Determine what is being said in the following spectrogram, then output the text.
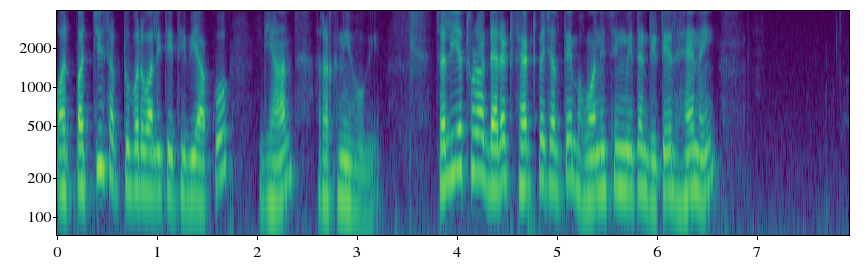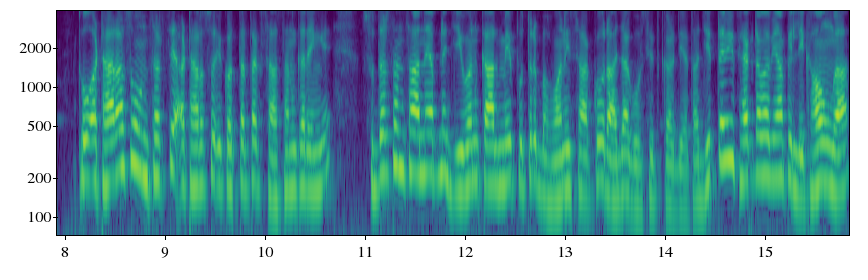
और 25 अक्टूबर वाली तिथि भी आपको ध्यान रखनी होगी। चलिए थोड़ा डायरेक्ट फैक्ट पे चलते हैं भवानी सिंह में इतना डिटेल है नहीं। तो अठारह सौ उनसठ से अठारह सौ इकहत्तर तक शासन करेंगे। सुदर्शन शाह ने अपने जीवन काल में पुत्र भवानी शाह को राजा घोषित कर दिया था। जितने भी फैक्ट अब यहाँ पे लिखाऊँगा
